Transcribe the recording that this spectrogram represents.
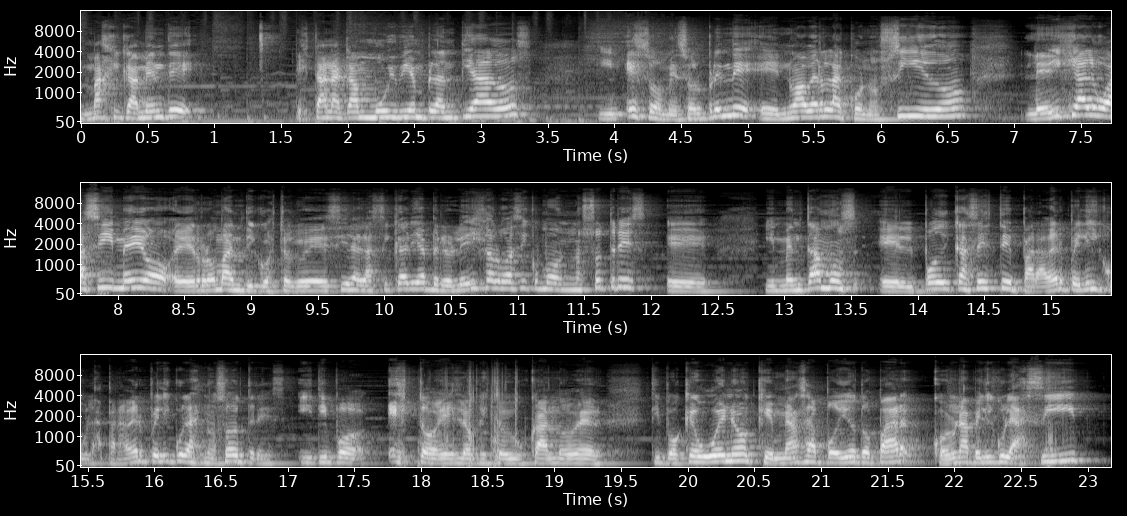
Mágicamente están acá muy bien planteados. Y eso me sorprende no haberla conocido. Le dije algo así, medio romántico esto que voy a decir a la sicaria, pero le dije algo así como nosotros inventamos el podcast este para ver películas, para ver películas nosotros. Y tipo, esto es lo que estoy buscando ver. Tipo, qué bueno que me haya podido topar con una película así,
